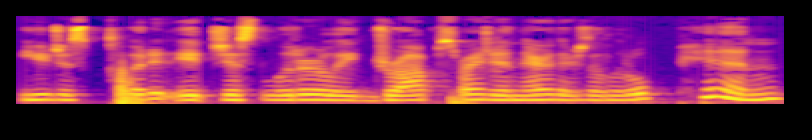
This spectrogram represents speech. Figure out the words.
You just put it, it just literally drops right in there. There's a little pin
